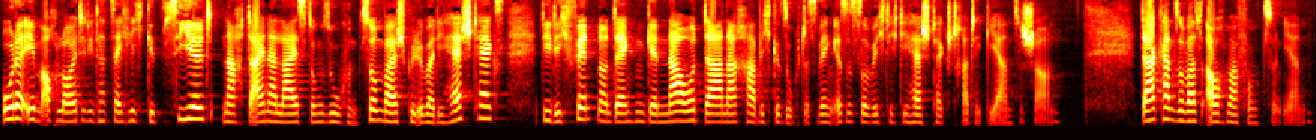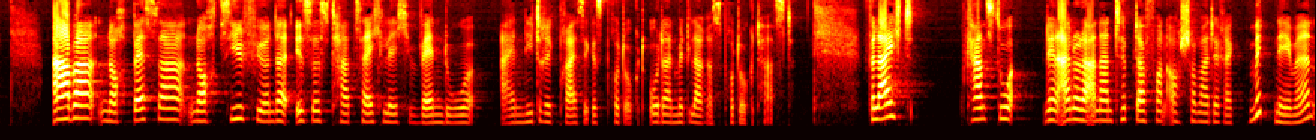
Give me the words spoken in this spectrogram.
oder eben auch Leute, die tatsächlich gezielt nach deiner Leistung suchen. Zum Beispiel über die Hashtags, die dich finden und denken, genau danach habe ich gesucht. Deswegen ist es so wichtig, die Hashtag-Strategie anzuschauen. Da kann sowas auch mal funktionieren. Aber noch besser, noch zielführender ist es tatsächlich, wenn du ein niedrigpreisiges Produkt oder ein mittleres Produkt hast. Vielleicht kannst du den ein oder anderen Tipp davon auch schon mal direkt mitnehmen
